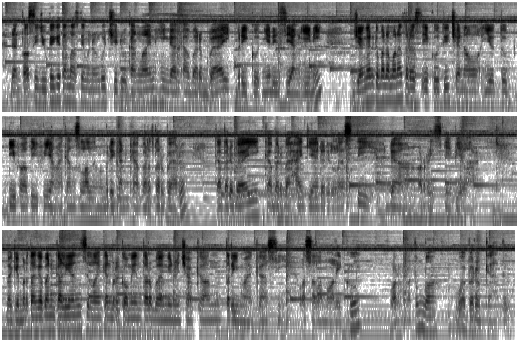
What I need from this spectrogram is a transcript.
Dan pasti juga kita masih menunggu cidukan lain hingga kabar baik berikutnya di siang ini. Jangan ke mana-mana terus ikuti channel Youtube Diva TV yang akan selalu memberikan kabar terbaru, kabar baik, kabar bahagia dari Lesti dan Rizky Bilar. Bagaimana tanggapan kalian? Silahkan berkomentar. Bang Min ucapkan terima kasih. Wassalamualaikum warahmatullahi wabarakatuh.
